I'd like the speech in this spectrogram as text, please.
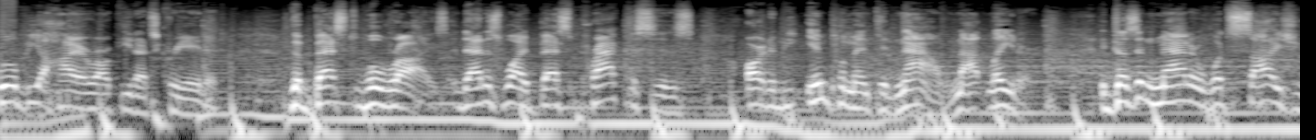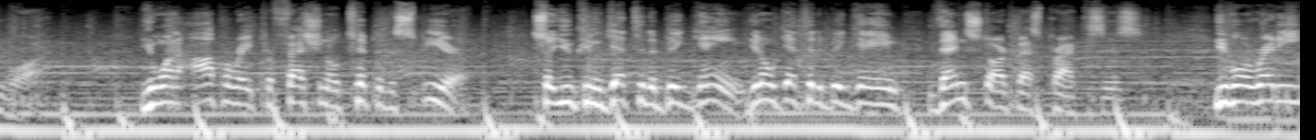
will be a hierarchy that's created. The best will rise. And that is why best practices are to be implemented now, not later. It doesn't matter what size you are. You want to operate professional tip of the spear so you can get to the big game. You don't get to the big game, then start best practices. You've already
